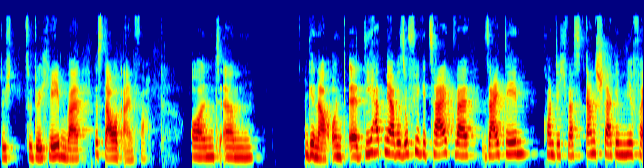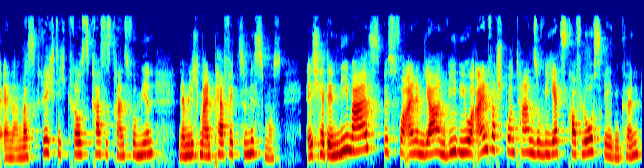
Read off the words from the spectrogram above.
durch, zu durchleben, weil das dauert einfach. Und ähm, genau, und äh, die hat mir aber so viel gezeigt, weil seitdem konnte ich was ganz stark in mir verändern, was richtig krass, krasses transformieren, nämlich mein Perfektionismus. Ich hätte niemals bis vor einem Jahr ein Video einfach spontan so wie jetzt drauf losreden können,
